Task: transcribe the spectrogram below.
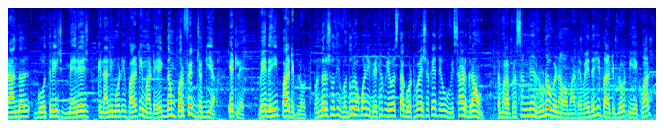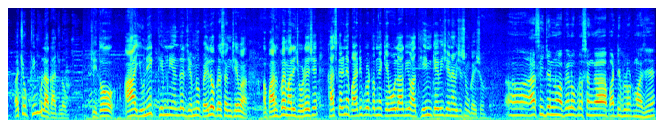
રાંદલ, ગોત્રીજ, મેરેજ કે નાની મોટી પાર્ટી માટે એકદમ પરફેક્ટ જગ્યા એટલે વૈદેહી પાર્ટી પ્લોટ. પંદરસોથી વધુ લોકોની બેઠક વ્યવસ્થા ગોઠવાઈ શકે તેવું વિશાળ ગ્રાઉન્ડ તમારા પ્રસંગને રૂડો બનાવવા માટે વૈદેહી પાર્ટી પ્લોટની એકવાર અચૂકથી મુલાકાત લો. જી તો આ યુનિક થીમની અંદર જેમનો પહેલો પ્રસંગ છે એવા પાર્થભાઈ મારી જોડે છે. ખાસ કરીને પાર્ટી પ્લોટ તમને કેવો લાગ્યો? આ થીમ કેવી છે? એના વિશે શું કહીશો? આ સિઝનનો આ પહેલો પ્રસંગ આ પાર્ટી પ્લોટમાં છે.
